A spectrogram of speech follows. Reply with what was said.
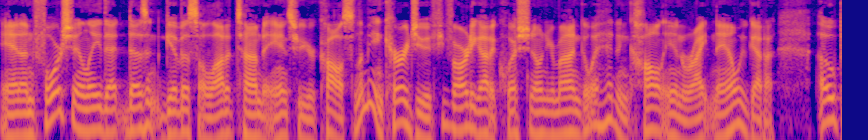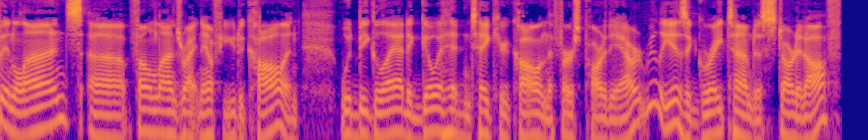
And unfortunately, that doesn't give us a lot of time to answer your call. So let me encourage you if you've already got a question on your mind, go ahead and call in right now. We've got a open lines, uh, phone lines right now for you to call, and would be glad to go ahead and take your call in the first part of the hour. It really is a great time to start it off.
